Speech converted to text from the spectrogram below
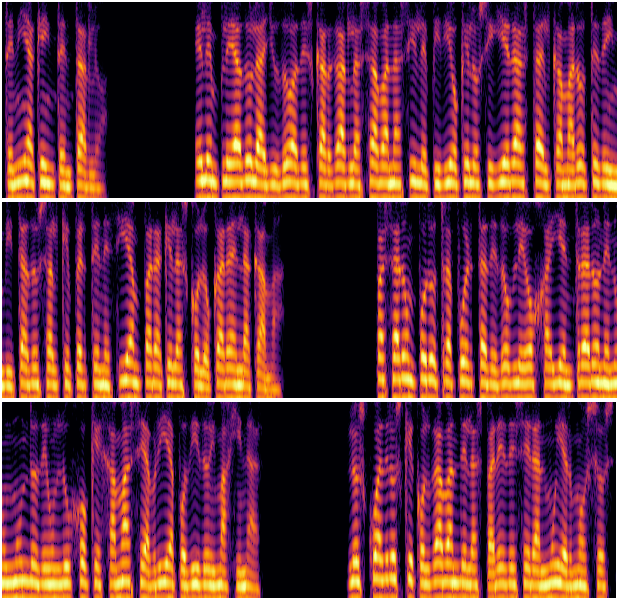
tenía que intentarlo. El empleado la ayudó a descargar las sábanas y le pidió que lo siguiera hasta el camarote de invitados al que pertenecían para que las colocara en la cama. Pasaron por otra puerta de doble hoja y entraron en un mundo de un lujo que jamás se habría podido imaginar. Los cuadros que colgaban de las paredes eran muy hermosos,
